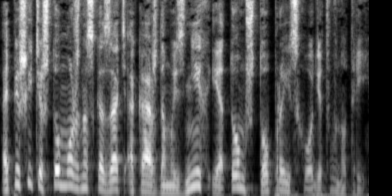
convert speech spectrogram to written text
Опишите, что можно сказать о каждом из них и о том, что происходит внутри.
